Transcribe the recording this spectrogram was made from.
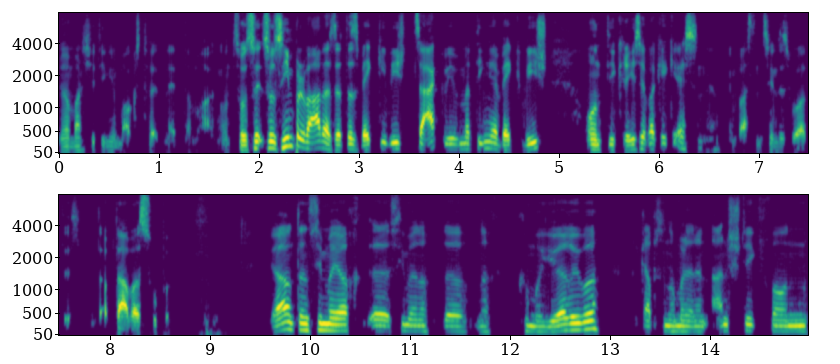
Ja, manche Dinge magst du halt nicht am Magen. Und so, so simpel war das. Er hat das weggewischt, zack, wie man Dinge wegwischt und die Krise war gegessen, ja, im wahrsten Sinne des Wortes. Und ab da war es super. Ja, und dann sind wir ja auch äh, sind wir nach, äh, nach Courmayeur rüber. Da gab es nochmal einen Anstieg von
